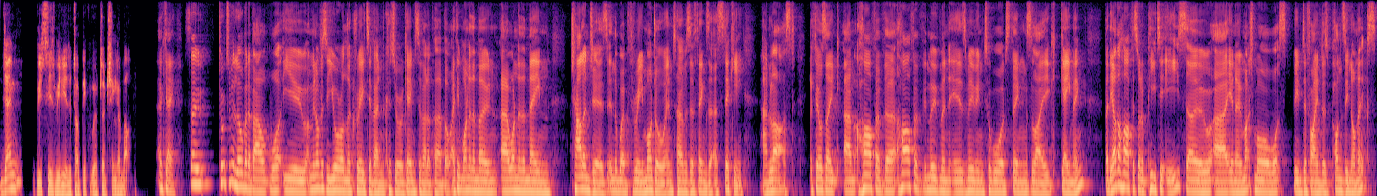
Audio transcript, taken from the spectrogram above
then this is really the topic we're touching about. Okay, so talk to me a little bit about what you. I mean, obviously you're on the creative end because you're a games developer, but I think one of the main uh, one of the main challenges in the Web three model in terms of things that are sticky and last. It feels like um, half of the half of the movement is moving towards things like gaming, but the other half is sort of P to E. So uh, you know, much more what's been defined as Ponzi-nomics,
